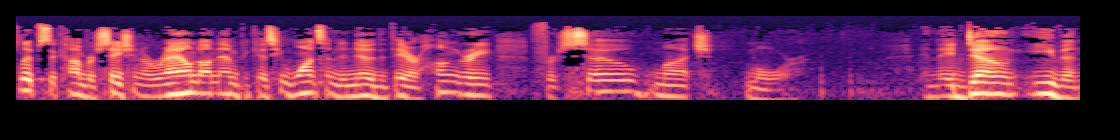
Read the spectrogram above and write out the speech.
flips the conversation around on them because he wants them to know that they are hungry for so much more. And they don't even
